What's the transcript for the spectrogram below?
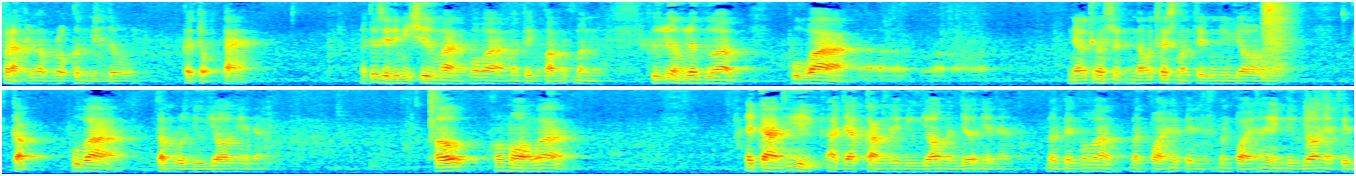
ฝรั่งเรียกว่า broken window กระจกแตกทฤษฎีที่มีชื่อมากนะเพราะว่ามันเป็นความมันคือเรื่องเรื่องคือว่าผู้ว่าแนวเทอร์นวเทศมนตรีกรุงนิวยอร์กเนี่ยกับผู้ว่า ตำรวจนิวยอร์กเนี่ยนะเขาเขามองว่าไอ้การที่อาชญากรรมในนิวยอร์กมันเยอะเนี่ยนะมันเป็นเพราะว่ามันปล่อยให้เป็นมันปล่อยให้นิวยอร์กเนี่ยเป็น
